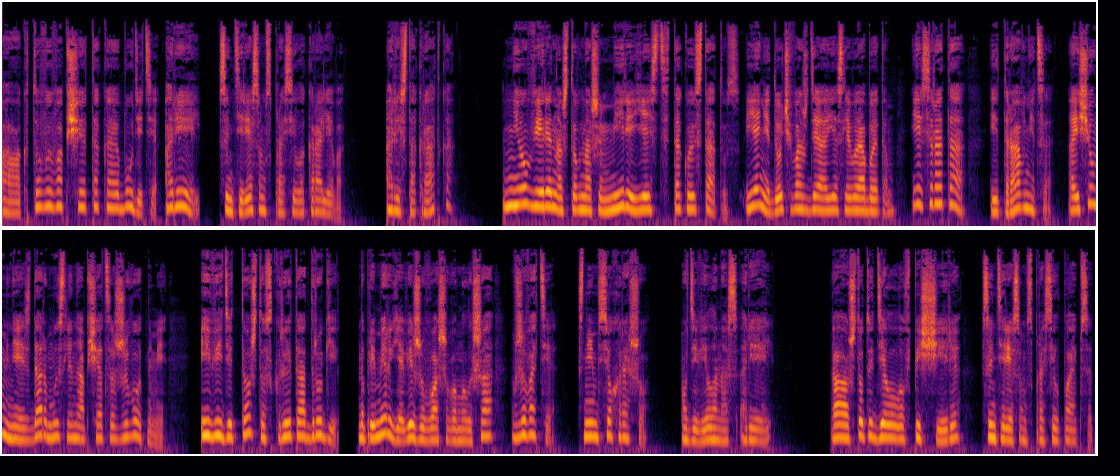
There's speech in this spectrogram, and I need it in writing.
«А кто вы вообще такая будете, Ариэль?» — с интересом спросила королева. «Аристократка?» «Не уверена, что в нашем мире есть такой статус. Я не дочь вождя, если вы об этом. Я сирота и травница, а еще у меня есть дар мысленно общаться с животными и видеть то, что скрыто от других. Например, я вижу вашего малыша в животе. С ним все хорошо», — удивила нас Ариэль. «А что ты делала в пещере?» — с интересом спросил Пайпсет.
